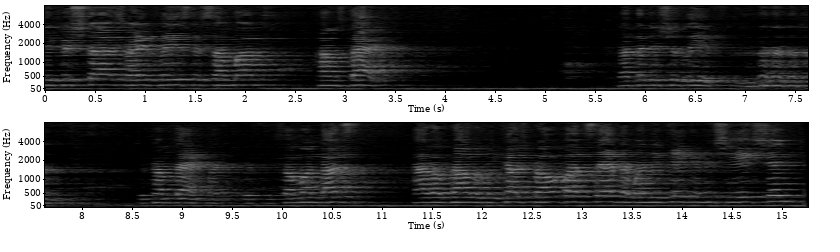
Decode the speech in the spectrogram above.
Sri Krishna is very pleased that someone comes back. Not that you should leave. you come back. But if someone does have a problem, because Prabhupada said that when we take initiation,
